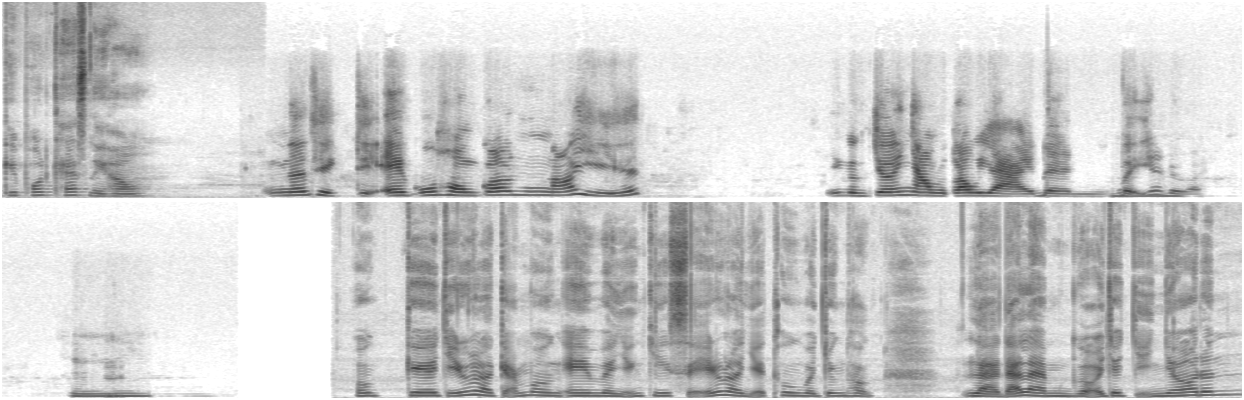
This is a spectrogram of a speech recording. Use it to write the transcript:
cái podcast này không? Nói thiệt thì em cũng không có nói gì hết. Chỉ cần chơi với nhau được lâu dài, bền bỉ là được rồi. Ừm. OK, chị rất là cảm ơn em về những chia sẻ rất là dễ thương và chân thật là đã làm gợi cho chị nhớ đến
